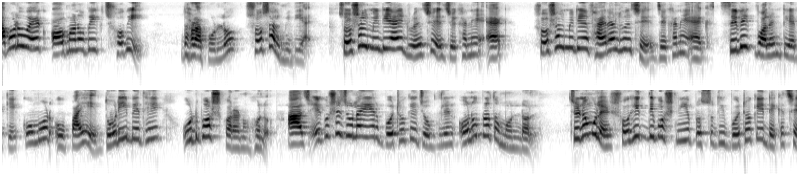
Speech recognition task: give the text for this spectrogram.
আবারও এক অমানবিক ছবি ধরা পড়ল সোশ্যাল মিডিয়ায়। সোশ্যাল মিডিয়ায় রয়েছে যেখানে এক সোশ্যাল মিডিয়ায় ভাইরাল হয়েছে যেখানে এক সিভিক ভলেন্টিয়ারকে কোমর ও পায়ে দড়ি বেঁধে উঠবস করানো হলো। আজ একুশে জুলাইয়ের বৈঠকে যোগ দিলেন অনুব্রত মণ্ডল। তৃণমূলের শহীদ দিবস নিয়ে প্রস্তুতি বৈঠকে ডেকেছে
